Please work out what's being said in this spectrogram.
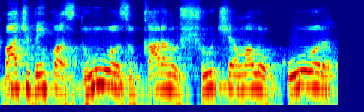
Bate bem com as duas, o cara no chute é uma loucura.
